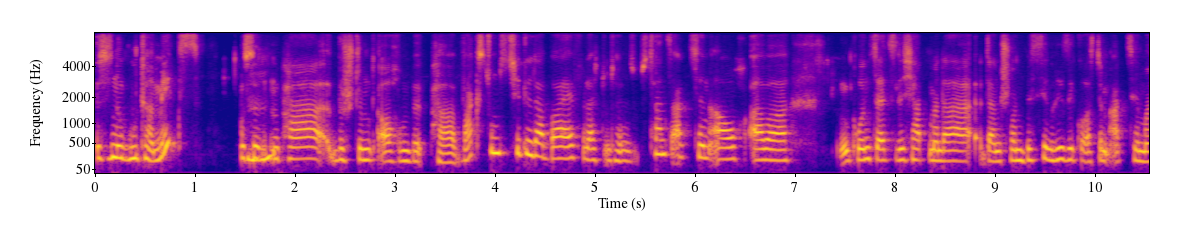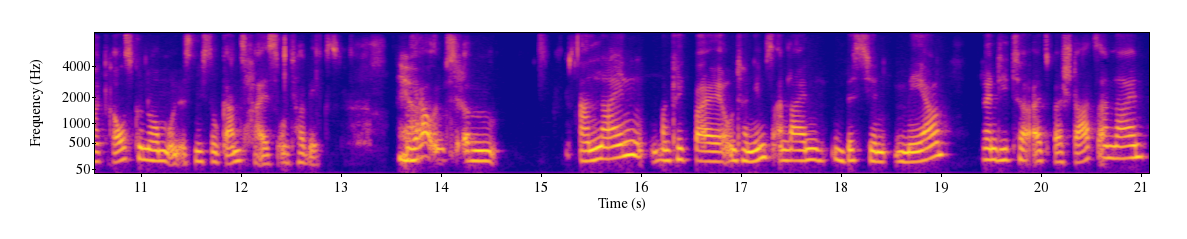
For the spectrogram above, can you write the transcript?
ist ein guter Mix. Es sind mhm. ein paar, bestimmt auch ein paar Wachstumstitel dabei, vielleicht unter den Substanzaktien auch, aber grundsätzlich hat man da dann schon ein bisschen Risiko aus dem Aktienmarkt rausgenommen und ist nicht so ganz heiß unterwegs. Ja, ja und ähm, Anleihen, man kriegt bei Unternehmensanleihen ein bisschen mehr Rendite als bei Staatsanleihen.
